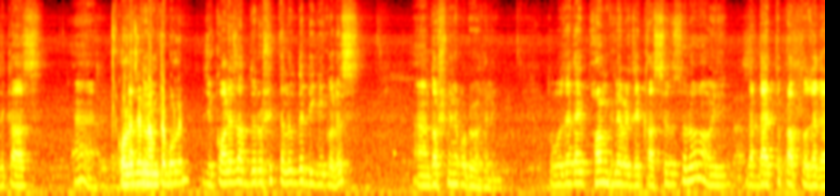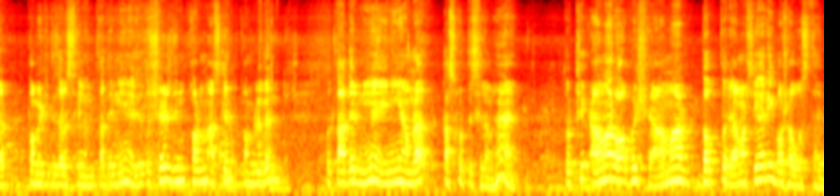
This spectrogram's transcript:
যে কাজ হ্যাঁ? কলেজের নামটা বলেন। যে college Abdur Rashid Talukdar degree college. Dashmina Patuakhali তো ও জায়গায় ফর্ম ফিল আপের যে কাজ চলছিল ওই দায়িত্বপ্রাপ্ত জায়গার কমিটিতে যারা ছিলেন, তাদের নিয়ে যেহেতু শেষ দিন ফর্ম আজকের ফর্ম ফিল তো তাদের নিয়ে এই নিয়ে আমরা কাজ করতেছিলাম হ্যাঁ। তো ঠিক আমার অফিসে, আমার দপ্তরে, আমার চেয়ারেই বসা অবস্থায়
